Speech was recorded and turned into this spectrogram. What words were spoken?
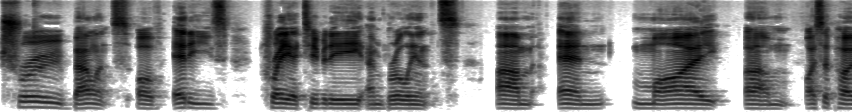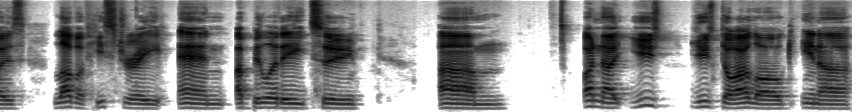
true balance of Eddie's creativity and brilliance, um, and my um, I suppose love of history and ability to um, I don't know use use dialogue in a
